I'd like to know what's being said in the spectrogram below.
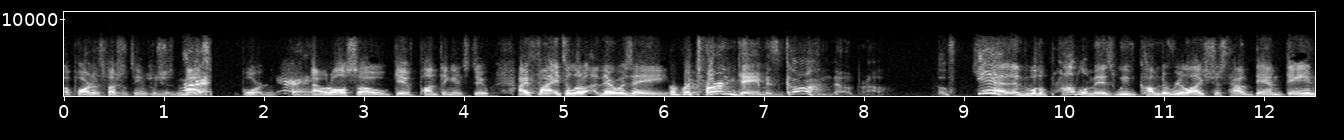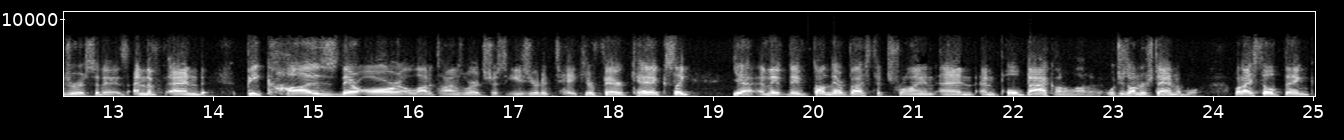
a part of special teams, which is massive important. Right. I would also give punting its due. I find it's a little. There was a the return game is gone though, bro. Yeah, and well, the problem is we've come to realize just how damn dangerous it is, and the and because there are a lot of times where it's just easier to take your fair kicks, like yeah, and they've they've done their best to try and and and pull back on a lot of it, which is understandable. But I still think,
